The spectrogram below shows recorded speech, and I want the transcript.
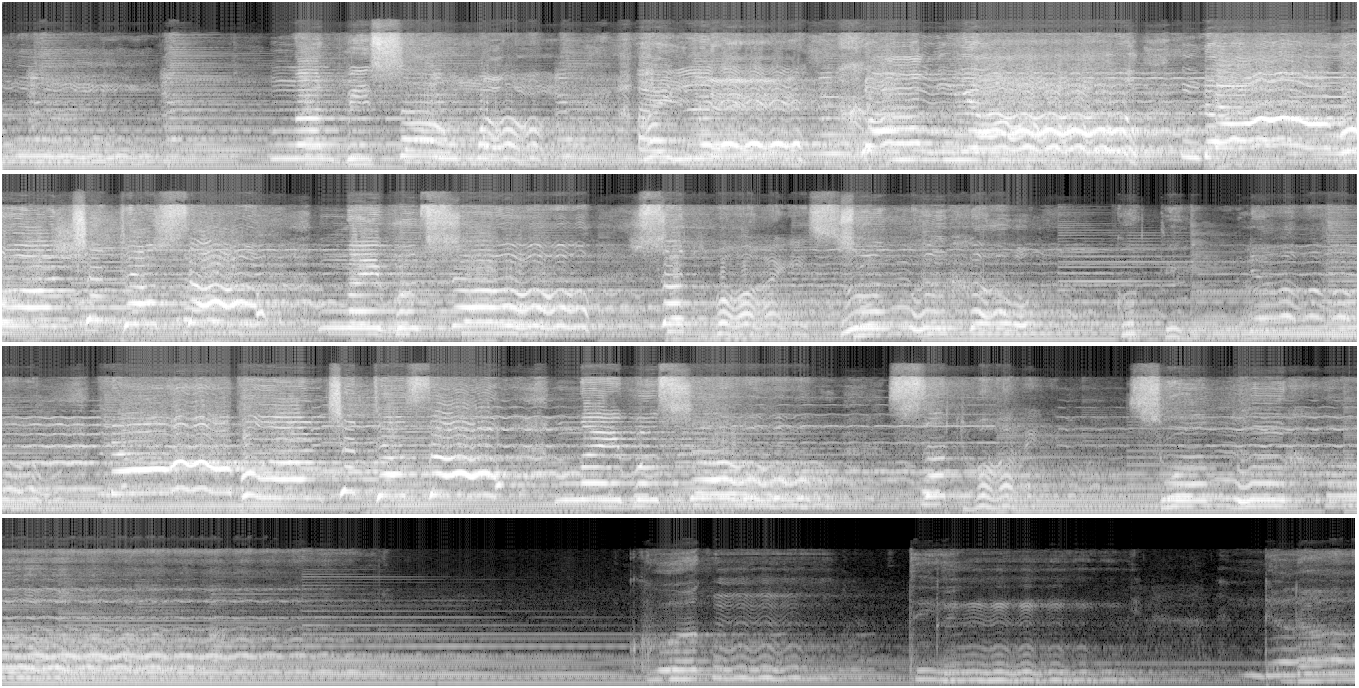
ngàn vì sao mong hay lệ khác nhau? Rất hoài xuống hư không cuộc tình đâu nó buồn chết theo sau ngày vương sâu rất hoài xuống hư không cuộc tình đau.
